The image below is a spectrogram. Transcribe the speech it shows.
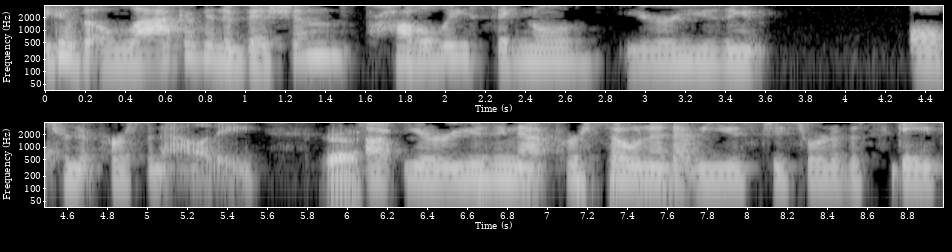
because a lack of inhibitions probably signals you're using an alternate personality. Yes. Uh, you're using that persona that we use to sort of escape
